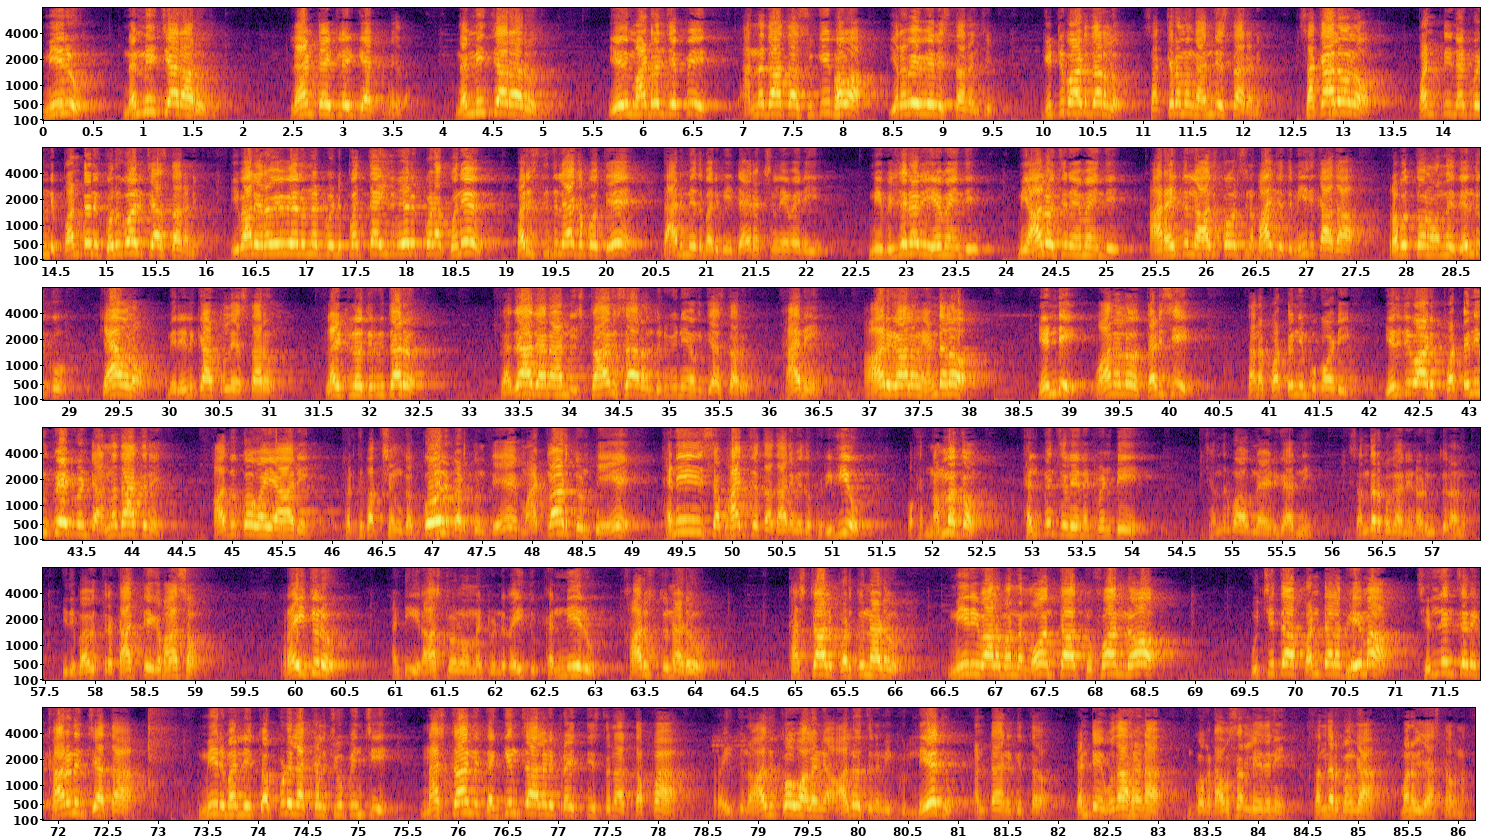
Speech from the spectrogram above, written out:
మీరు నమ్మించారు ఆ రోజు. ల్యాండ్ టైటిలింగ్ యాక్ట్ మీద నమ్మించారు ఆ రోజు. ఏది మాటలు చెప్పి అన్నదాత సుఖీభవ ఇరవై వేలు ఇస్తానని చెప్పి గిట్టుబాటు ధరలు సక్రమంగా అందిస్తారని సకాలంలో పంటినటువంటి పంటను కొనుగోలు చేస్తారని ఇవాళ ఇరవై వేలు ఉన్నటువంటి పత్తి ఐదు వేలకు కూడా కొనే పరిస్థితి లేకపోతే దాని మీద మరి మీ డైరెక్షన్లు ఏమైనాయి మీ విజనరీ ఏమైంది? మీ ఆలోచన ఏమైంది? ఆ రైతులను ఆదుకోవాల్సిన బాధ్యత మీది కాదా? ప్రభుత్వంలో ఉన్నది ఎందుకు? కేవలం మీరు హెలికాప్టర్లు ఇస్తారు ఫ్లైట్లో తిరుగుతారు ప్రజాధనాన్ని ఇష్టానుసారం దుర్వినియోగం చేస్తారు. కానీ ఆరుగాలం ఎండలో ఎండి వానలో తడిసి తన పొట్ట నింపుకోడి ఎదుటివాడు పొట్ట నింపేటువంటి అన్నదాతని ఆదుకోవయ్యా అని ప్రతిపక్షం గగ్గోలు పెడుతుంటే మాట్లాడుతుంటే కనీస బాధ్యత దాని మీద ఒక రివ్యూ ఒక నమ్మకం కల్పించలేనటువంటి చంద్రబాబు నాయుడు గారిని సందర్భంగా నేను అడుగుతున్నాను. ఇది పవిత్ర కార్తీక మాసం. రైతులు. అంటే ఈ రాష్ట్రంలో ఉన్నటువంటి రైతు కన్నీరు కారుస్తున్నాడు కష్టాలు పడుతున్నాడు. మీరు ఇవాళ మొన్న మోంతా తుఫాన్లో ఉచిత పంటల బీమా చెల్లించని కారణం చేత మీరు మళ్ళీ తప్పుడు లెక్కలు చూపించి నష్టాన్ని తగ్గించాలని ప్రయత్నిస్తున్నారు తప్ప రైతును ఆదుకోవాలనే ఆలోచన మీకు లేదు అంటానికి కంటే ఉదాహరణ ఇంకొకటి అవసరం లేదని సందర్భంగా మనవి చేస్తా ఉన్నాను.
